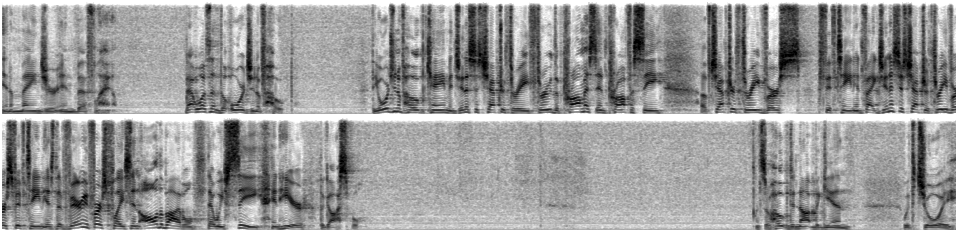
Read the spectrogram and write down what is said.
in a manger in Bethlehem. That wasn't the origin of hope. The origin of hope came in Genesis chapter 3 through the promise and prophecy of chapter 3, verse 15. In fact, Genesis chapter 3, verse 15 is the very first place in all the Bible that we see and hear the gospel. And so hope did not begin with joy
